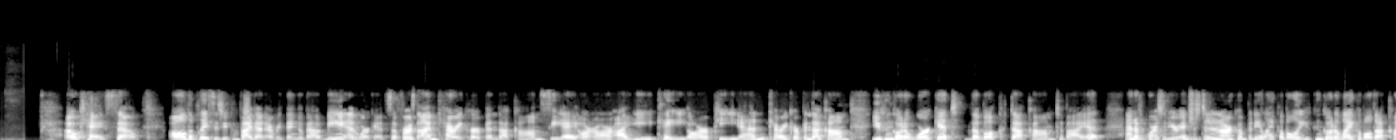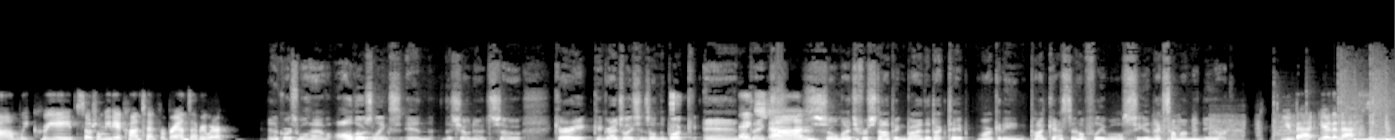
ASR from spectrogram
Okay, so all the places you can find out everything about me and work it. So first, I'm carriekerpen.com, C-A-R-R-I-E-K-E-R-P-E-N, carriekerpen.com. You can go to workitthebook.com to buy it. And of course, if you're interested in our company, Likeable, you can go to likeable.com. We create social media content for brands everywhere. And of course, we'll have all those links in the show notes. So, Carrie, congratulations on the book. And thanks, thanks so much for stopping by the Duct Tape Marketing Podcast. And hopefully, we'll see you next time I'm in New York. You bet. You're the best.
